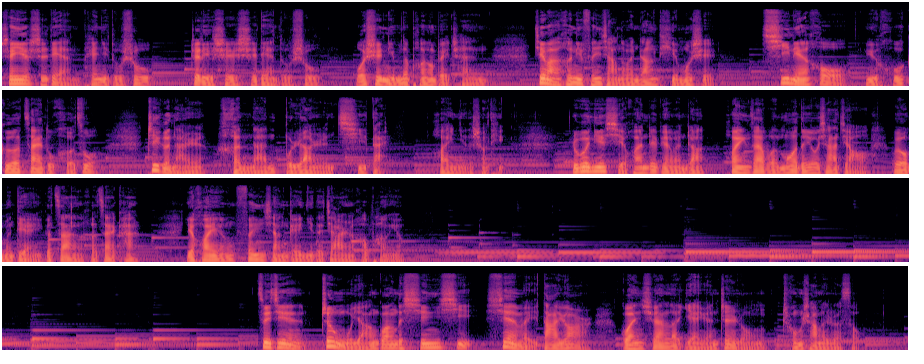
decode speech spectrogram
深夜十点陪你读书，这里是十点读书，我是你们的朋友北辰。今晚和你分享的文章题目是：七年后与胡歌再度合作，这个男人很难不让人期待。欢迎你的收听。如果你也喜欢这篇文章，欢迎在文末的右下角为我们点一个赞和再看，也欢迎分享给你的家人和朋友。最近正午阳光的新戏《县委大院》官宣了演员阵容，冲上了热搜。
